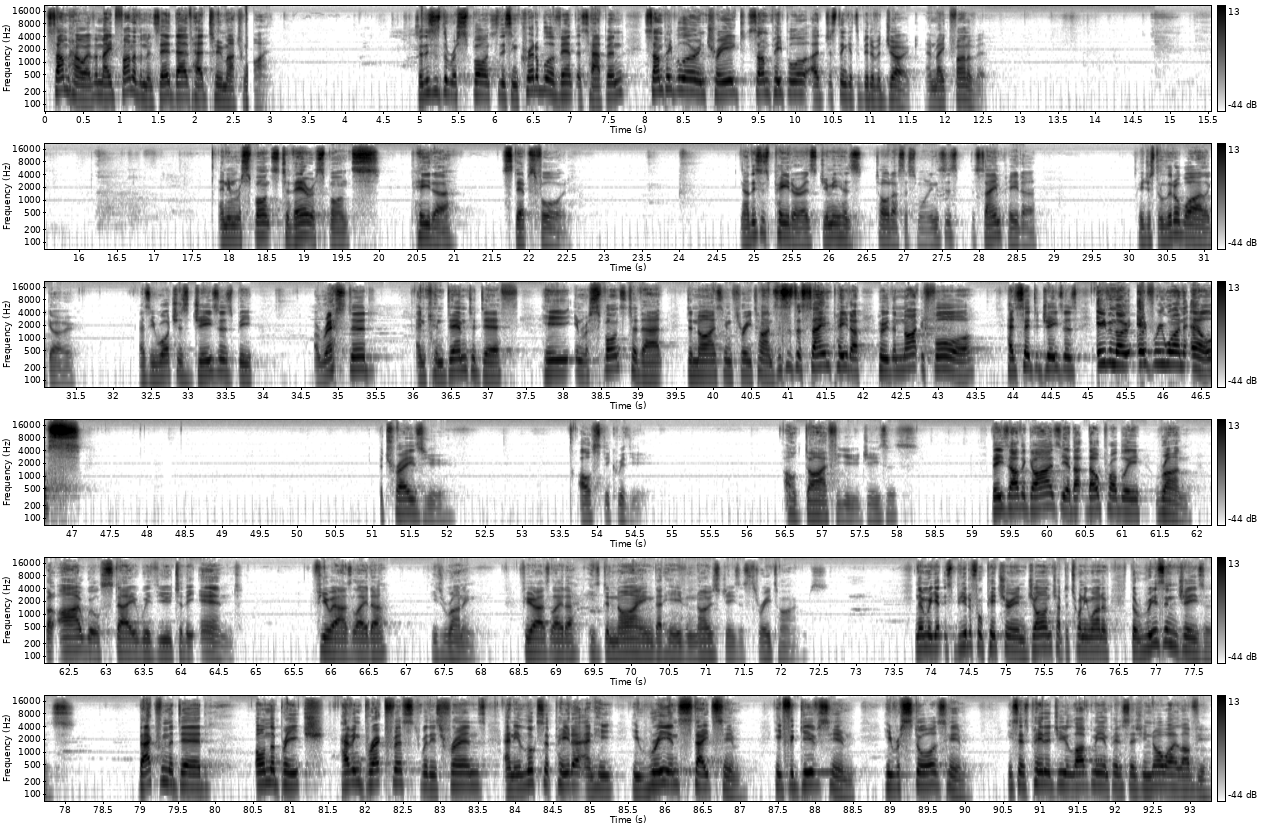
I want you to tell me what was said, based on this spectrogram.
Some, however, made fun of them and said they've had too much wine. So, this is the response to this incredible event that's happened. Some people are intrigued, some people just think it's a bit of a joke and make fun of it. And in response to their response, Peter steps forward. Now, this is Peter, as Jimmy has told us this morning. This is the same Peter who, just a little while ago, as he watches Jesus be arrested and condemned to death, he, in response to that, denies him three times. This is the same Peter who, the night before, had said to Jesus, Even though everyone else betrays you, I'll stick with you. I'll die for you, Jesus. These other guys, yeah, they'll probably run, but I will stay with you to the end. A few hours later, he's running. A few hours later, he's denying that he even knows Jesus three times. And then we get this beautiful picture in John chapter 21 of the risen Jesus, back from the dead, on the beach having breakfast with his friends, and he looks at Peter and he, he reinstates him. He forgives him. He restores him. He says, Peter, do you love me? And Peter says, You know I love you.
